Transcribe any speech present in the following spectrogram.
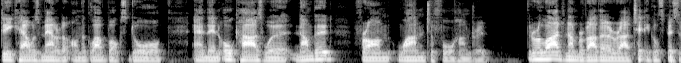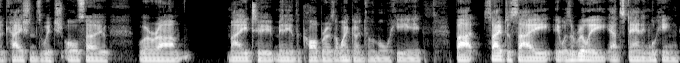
decal was mounted on the glove box door. And then all cars were numbered from 1 to 400. There are a large number of other uh, technical specifications which also were um, made to many of the Cobras. I won't go into them all here, but safe to say it was a really outstanding looking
